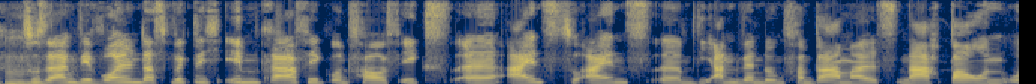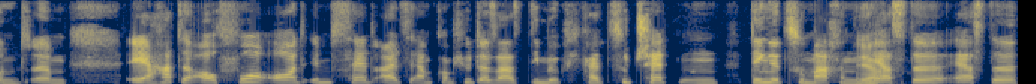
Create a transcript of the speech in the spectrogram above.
Mhm. zu sagen, wir wollen das wirklich im Grafik und VFX äh, eins zu eins ähm, die Anwendung von damals nachbauen und ähm, er hatte auch vor Ort im Set, als er am Computer saß, die Möglichkeit zu chatten, Dinge zu machen, Ja. erste, erste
